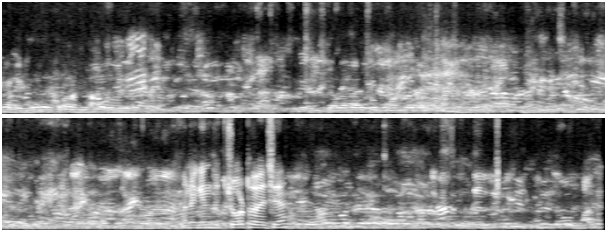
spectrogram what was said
এখানে কোথায় গেছে কিন্তু চোট হয়েছে। ওখানে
